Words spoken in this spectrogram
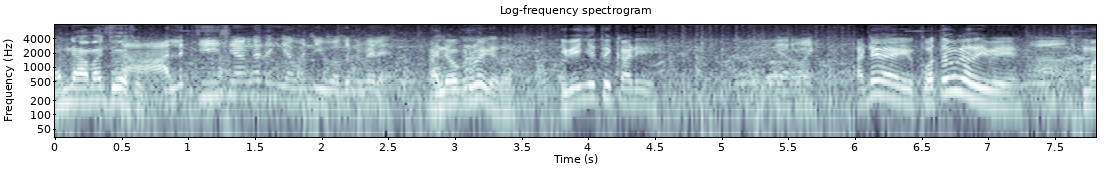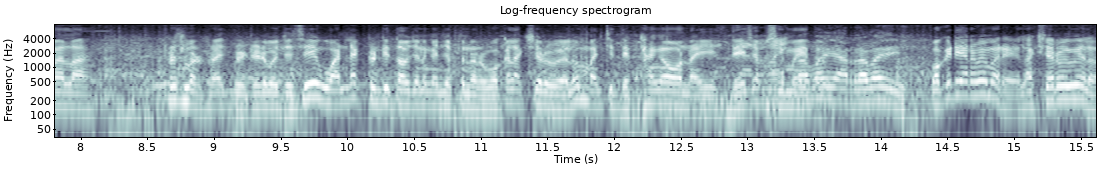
అన్నీ ఆ మంచి తీసాం కదా ఇంక అవన్నీ ఒకటి వేలే అన్నీ ఒక రూపాయి కదా? ఇవేం చెప్తే కాడి? అంటే కొత్తవి కదా ఇవి? ఆ, మళ్ళా ఫ్రెండ్స్ మన ప్రైస్ రేట్ వచ్చేసి వన్ ల్యాక్ ట్వంటీ థౌసండ్ అని చెప్తున్నారు. ఒక లక్ష రూపాయలు మంచి దిట్టంగా ఉన్నాయి. దేశపు సీమ అయితే. అరవై ఒకటి అరవై మరి లక్ష అరవై వేలు.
